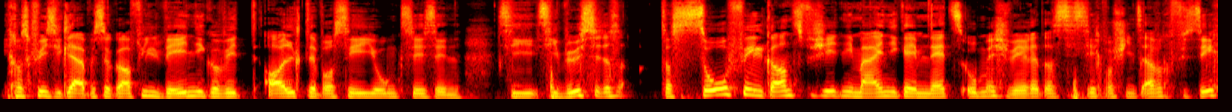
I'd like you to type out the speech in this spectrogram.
ich habe das Gefühl, sie glauben sogar viel weniger wie die Alten, die sehr jung sind. Sie, sie wissen, dass, dass so viel ganz verschiedene Meinungen im Netz umschwirren, dass sie sich wahrscheinlich einfach für sich,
